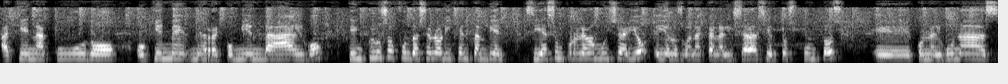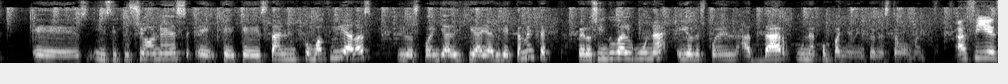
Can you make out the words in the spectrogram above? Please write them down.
a quién acudo o quién me, me recomienda algo, que incluso Fundación Origen también, si es un problema muy serio, ellos los van a canalizar a ciertos puntos eh, con algunas eh, instituciones eh, que, que están como afiliadas y los pueden ya dirigir allá directamente. Pero sin duda alguna, ellos les pueden dar un acompañamiento en este momento. Así es,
